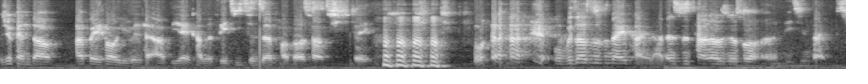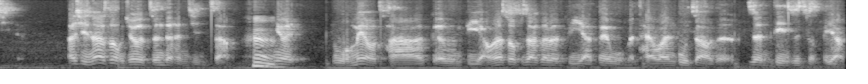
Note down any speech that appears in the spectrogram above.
我就看到他背后有一台阿比安卡的飞机正在跑道上起飞。我不知道是不是那一台啦，但是他那时候就说，呃，已经来不及了。而且那时候我就真的很紧张，因为我没有查哥伦比亚，我那时候不知道哥伦比亚对我们台湾护照的认定是怎么样。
